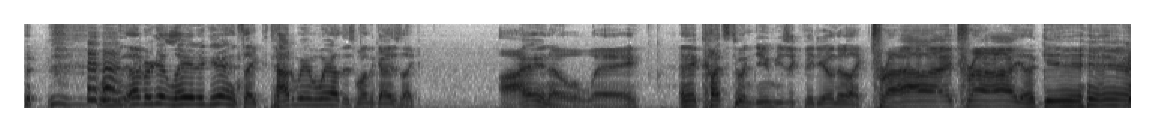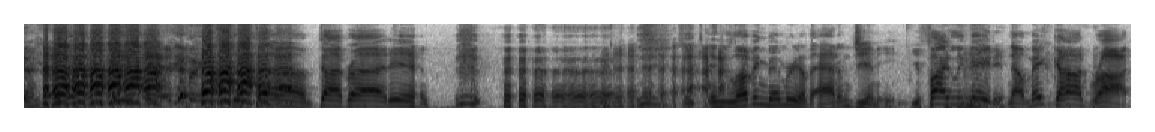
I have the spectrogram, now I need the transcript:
We'll never get laid again. It's like, how do we have a way out? This one of the guys like, I know a way. And then it cuts to a new music video, and they're like, "Try, try again." and first time, dive right in. in loving memory of Adam Jimmy, you finally made it. Now make God rock.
